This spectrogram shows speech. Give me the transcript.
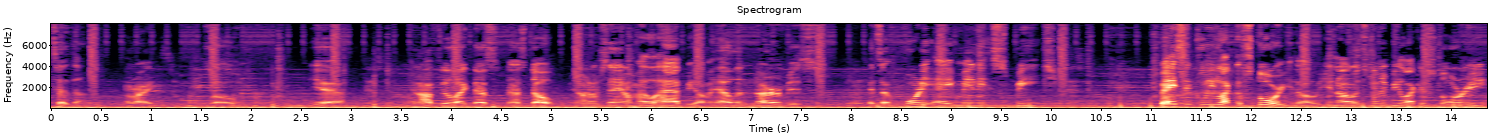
to them. Alright? So, yeah. And I feel like that's that's dope. You know what I'm saying? I'm hella happy. I'm hella nervous. It's a 48 minute speech basically like a story though. You know it's gonna be like a story.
